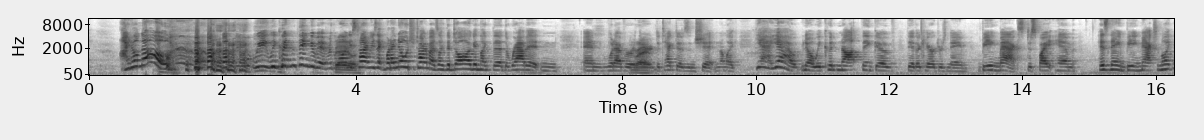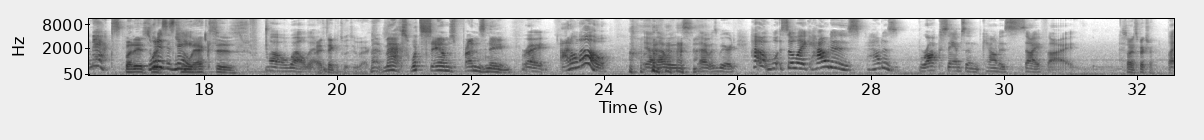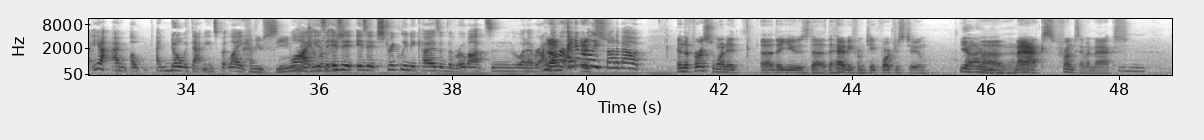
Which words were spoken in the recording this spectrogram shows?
I don't know. we we couldn't think of it for the Failed. longest time. He's like, but I know what you're talking about. It's like the dog and like the, the rabbit and and whatever. They're detectives and shit. And I'm like, yeah, yeah. No, we could not think of the other character's name being Max, despite him his name being Max. I'm like, Max. But it's What with is his two name? X's. Oh well then. I think it's with two X's. Ma- Max, what's Sam's friend's name? Right. I don't know. Yeah, that was that was weird. How so like how does how does Brock Samson count as sci-fi? Science fiction. Like yeah, I'm oh, I know what that means, but like Have you seen? why Venture is it is Brothers? it is it strictly because of the robots and whatever? I No, never I never really thought about In the first one, it uh, they used uh, the heavy from Team Fortress 2, Yeah, I uh, remember that. Max from Sam and Max, Mm-hmm.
